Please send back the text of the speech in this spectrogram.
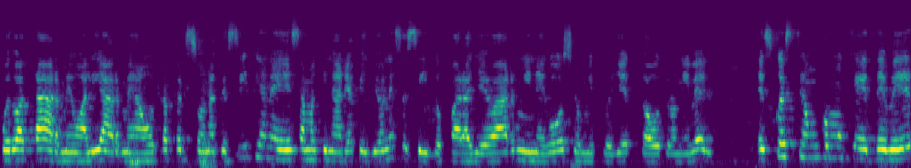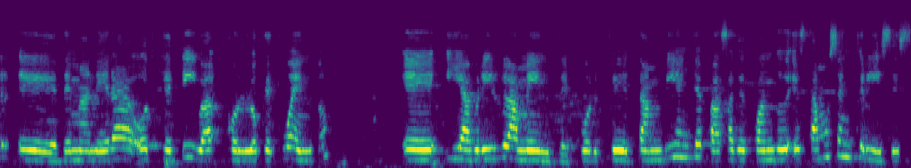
puedo atarme o aliarme a otra persona que sí tiene esa maquinaria que yo necesito para llevar mi negocio, mi proyecto a otro nivel. Es cuestión como que de ver eh, de manera objetiva con lo que cuento eh, y abrir la mente, porque también qué pasa que cuando estamos en crisis,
